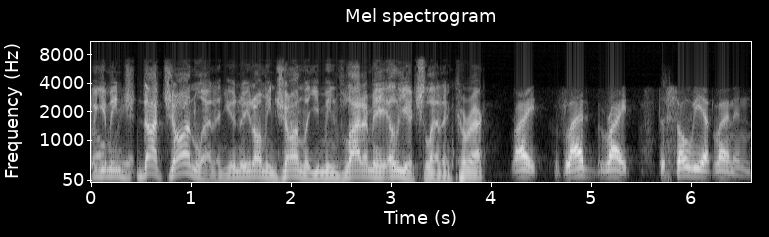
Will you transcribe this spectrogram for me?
You mean not John Lennon? You know, you don't mean John Lennon. You mean Vladimir Ilyich Lenin, correct? Right, Vlad. Right, the Soviet Lenin.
